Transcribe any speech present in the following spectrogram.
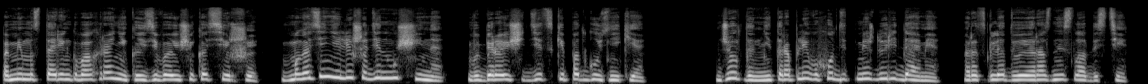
Помимо старенького охранника и зевающей кассирши, в магазине лишь один мужчина, выбирающий детские подгузники. Джордан неторопливо ходит между рядами, разглядывая разные сладости,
